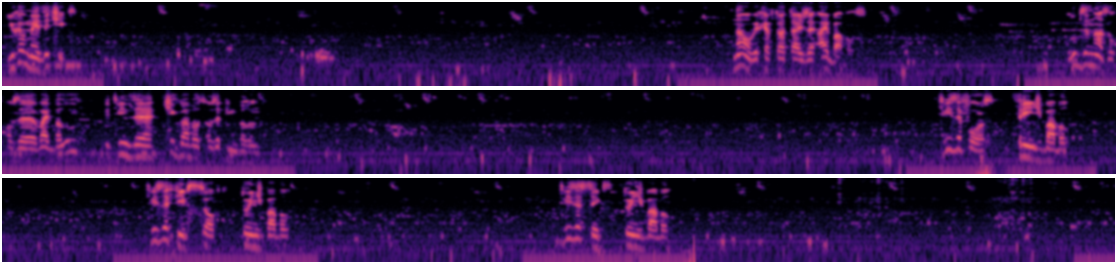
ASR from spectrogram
You have made the cheeks. Now we have to attach the eye bubbles. Loop the nozzle of the white balloon between the cheek bubbles of the pink balloon. Twist the fourth 3 inch bubble. Twist the fifth soft 2 inch bubble. Twist the sixth 2 inch bubble.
